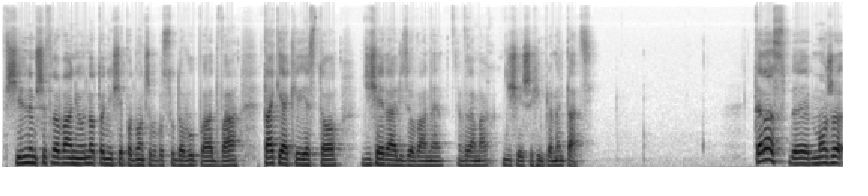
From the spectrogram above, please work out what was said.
w silnym szyfrowaniu, no to niech się podłączy po prostu do WPA2, tak jak jest to dzisiaj realizowane w ramach dzisiejszych implementacji. Teraz e, może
